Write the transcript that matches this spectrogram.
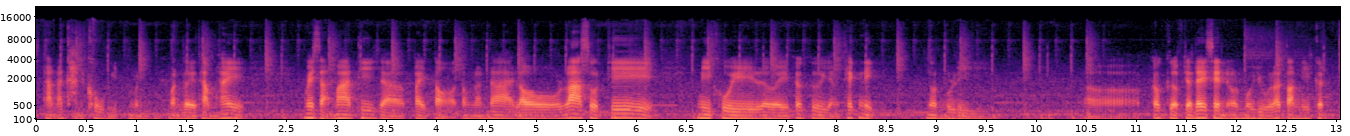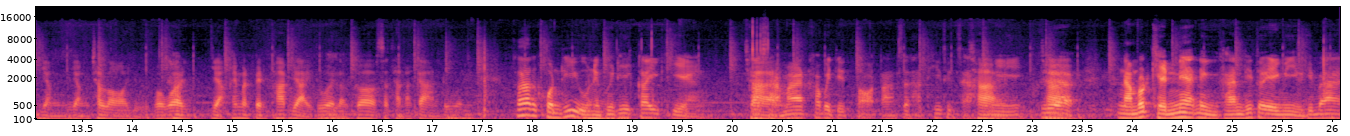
สถานการณ์โควิดมันมันเลยทำให้ไม่สามารถที่จะไปต่อตรงนั้นได้ เราล่าสุดที่มีคุยเลยก็คืออย่างเทคนิคนนทบุรีเอ่อก็เกือบจะได้เซ็นอ m o u แล้วตอนนี้ก็ยังยังชะลออยู่ เพราะว่าอยากให้มันเป็นภาพใหญ่ด้วย แล้วก็สถานการณ์ด้วยก็คนที่อยู่ในพื้นที่ใกล้เคียงใช่ก็สามารถเข้าไปติดต่อตามสถานที่ศึกษาใช่ตรงนี้ใช่เพื่อนำรถเข็นเนี่ยหนึ่งคันที่ตัวเองมีอยู่ที่บ้าน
